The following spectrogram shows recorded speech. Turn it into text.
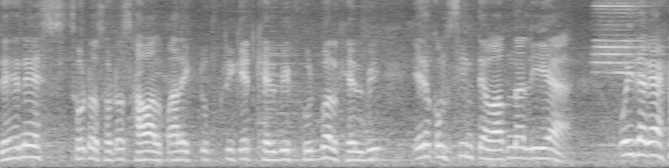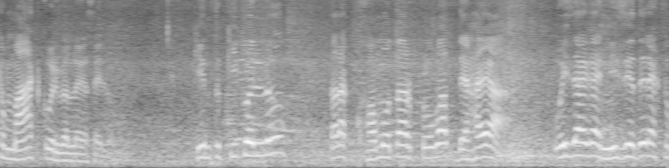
যেখানে ছোট ছোট সাওয়াল পাল, একটু ক্রিকেট খেলবি, ফুটবল খেলবি, এরকম চিন্তা ভাবনা লিয়া ওই জায়গায় একটা মাঠ করিবার লেগে চাইল। কিন্তু কি করল? তারা ক্ষমতার প্রভাব দেখায়া ওই জায়গায় নিজেদের একটা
